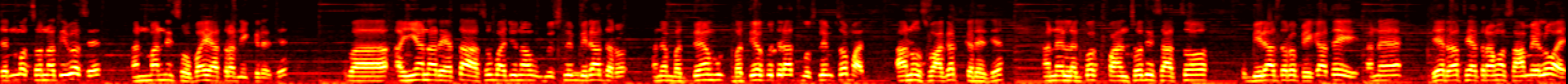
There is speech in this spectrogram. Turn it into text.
જન્મોત્સવના દિવસે હનુમાનની શોભાયાત્રા નીકળે છે. અહીંયાના રહેતા આજુબાજુના મુસ્લિમ બિરાદરો અને મધ્ય મધ્ય ગુજરાત મુસ્લિમ સમાજ આનું સ્વાગત કરે છે. અને લગભગ પાંચસોથી સાતસો બિરાદરો ભેગા થઈ અને જે રથયાત્રામાં સામેલ હોય,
